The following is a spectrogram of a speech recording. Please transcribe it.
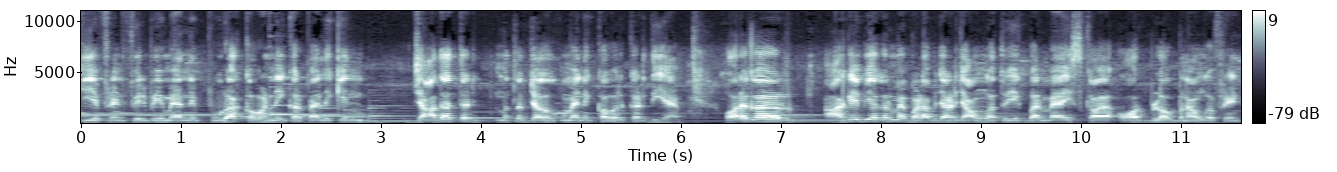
की है फ्रेंड फिर भी मैंने पूरा कवर नहीं कर पाया, लेकिन ज़्यादातर मतलब जगह को मैंने कवर कर दिया है। और अगर आगे भी अगर मैं बड़ा बाज़ार जाऊँगा तो एक बार मैं इसका और ब्लॉग बनाऊँगा फ्रेंड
